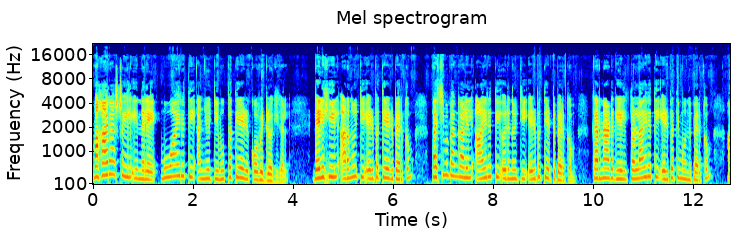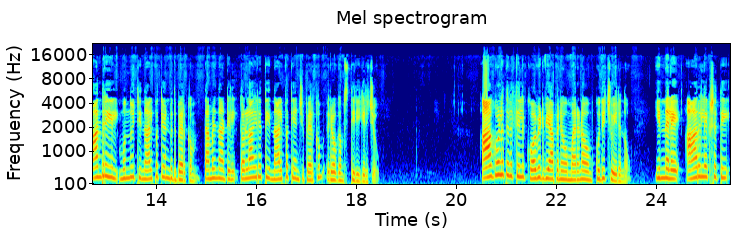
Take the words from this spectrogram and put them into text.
മഹാരാഷ്ട്രയിൽ ഇന്നലെ മൂവായിരത്തി അഞ്ഞൂറ്റി മുപ്പത്തിയേഴ് കോവിഡ് രോഗികൾ. ഡൽഹിയിൽ അറുന്നൂറ്റി എഴുപത്തിയേഴ് പേർക്കും പശ്ചിമബംഗാളിൽ ആയിരത്തി ഒരുന്നൂറ്റി എഴുപത്തിയെട്ട് പേർക്കും കർണാടകയിൽ തൊള്ളായിരത്തി എഴുപത്തിമൂന്ന് പേർക്കും ആന്ധ്രയിൽ മുന്നൂറ്റി നാൽപ്പത്തിയൊൻപത് പേർക്കും തമിഴ്നാട്ടിൽ തൊള്ളായിരത്തി നാൽപ്പത്തിയഞ്ച് പേർക്കും രോഗം സ്ഥിരീകരിച്ചു. ആഗോളതലത്തിൽ കോവിഡ് വ്യാപനവും മരണവും കുതിച്ചുയരുന്നു. ഇന്നലെ ആറ് ലക്ഷത്തി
